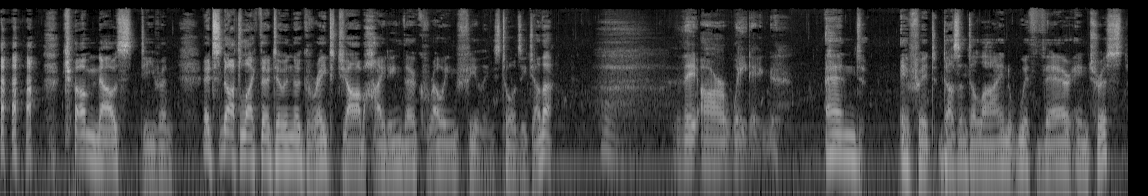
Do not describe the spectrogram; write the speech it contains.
Come now, Stephen. It's not like they're doing a great job hiding their growing feelings towards each other. they are waiting. And if it doesn't align with their interest?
